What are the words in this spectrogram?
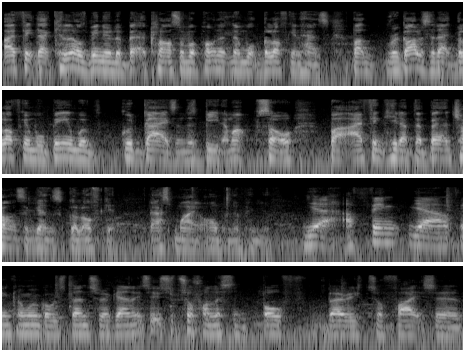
I think that Canelo's been in a better class of opponent than what Golovkin has. But regardless of that, Golovkin will be in with good guys and just beat them up. So, but I think he'd have the better chance against Golovkin. That's my open opinion. Yeah, I think yeah, I think I'm going to go with Spencer again. It's, it's a tough one. Listen, both very tough fights, um,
